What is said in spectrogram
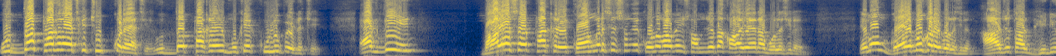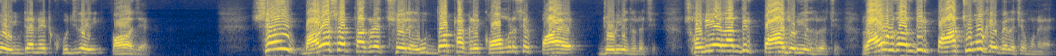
উদ্ধব ঠাকরে আজকে চুপ করে আছে। উদ্ধব ঠাকরের মুখে কুলু পেটেছে। একদিন বালাসাহেব ঠাকরে কংগ্রেসের সঙ্গে কোনোভাবেই সমঝোতা করা যায় না বলেছিলেন এবং গর্ব করে বলেছিলেন, আজও তার ভিডিও ইন্টারনেট খুঁজলেই পাওয়া যায়। সেই বালাসাহেব ঠাকরের ছেলে উদ্ধব ঠাকরে কংগ্রেসের পায়ে জড়িয়ে ধরেছে। সোনিয়া গান্ধীর পা জড়িয়ে ধরেছে। রাহুল গান্ধীর পা চুমু খেয়ে ফেলেছে মনে হয়।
